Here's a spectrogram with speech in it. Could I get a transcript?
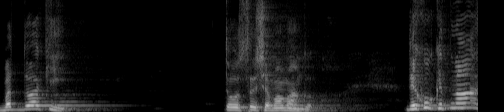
बदुआ की। तो उससे क्षमा मांगो। देखो कितना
